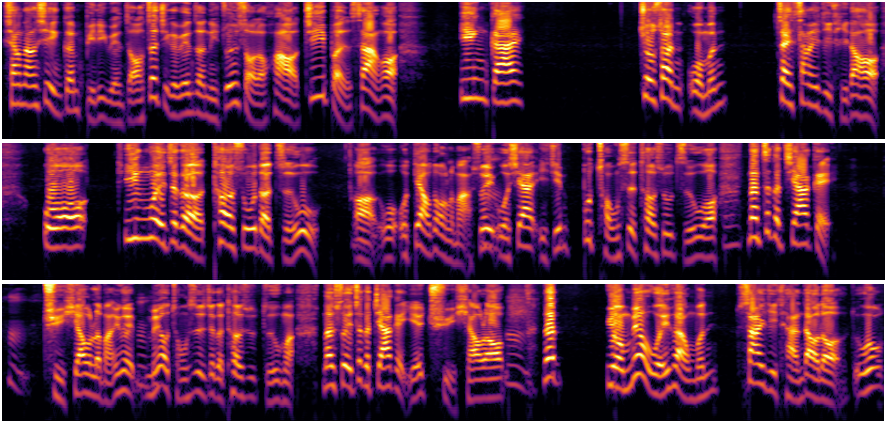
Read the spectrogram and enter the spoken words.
相当性跟比例原则哦，这几个原则你遵守的话哦，基本上哦，应该就算我们在上一集提到哦，我因为这个特殊的职务哦，我我调动了嘛，所以我现在已经不从事特殊职务哦。嗯、那这个加给，嗯，取消了嘛，因为没有从事这个特殊职务嘛，那所以这个加给也取消喽。嗯，那有没有违反我们上一集谈到的？我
